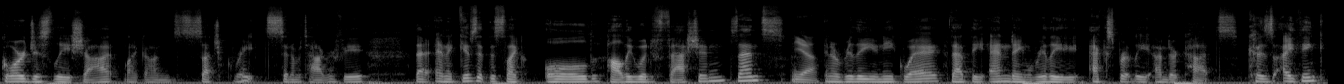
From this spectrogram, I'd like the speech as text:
gorgeously shot like on such great cinematography that and it gives it this like old hollywood fashion sense Yeah. in a really unique way that the ending really expertly undercuts. Because I think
